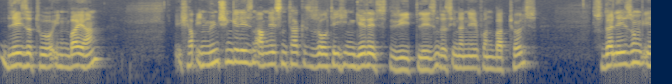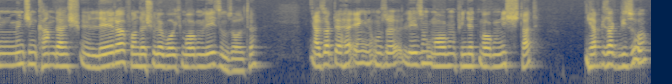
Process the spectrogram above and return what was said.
Lesetour in Bayern. Ich habe in München gelesen, am nächsten Tag sollte ich in Geretsried lesen, das ist in der Nähe von Bad Tölz. Zu der Lesung in München kam der Lehrer von der Schule, wo ich morgen lesen sollte. Er sagte, Herr Engen, unsere Lesung morgen findet morgen nicht statt. Ich habe gesagt, wieso?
